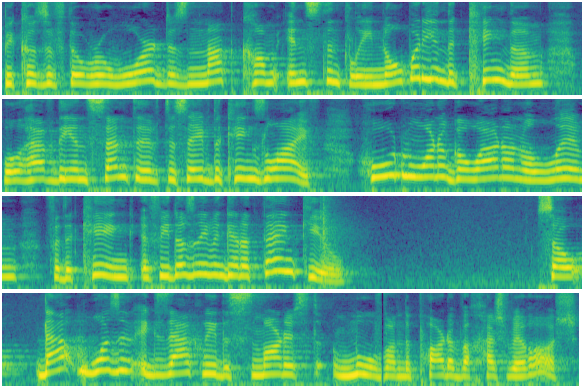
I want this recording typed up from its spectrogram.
Because if the reward does not come instantly, nobody in the kingdom will have the incentive to save the king's life. Who'd want to go out on a limb for the king if he doesn't even get a thank you? So that wasn't exactly the smartest move on the part of Achashverosh.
